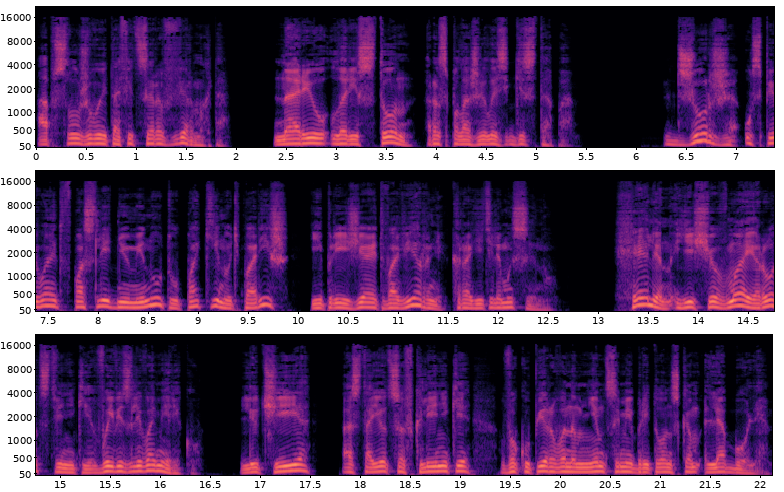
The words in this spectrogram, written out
обслуживают офицеров вермахта. На Рю Ларистон расположилась гестапо. Джорджа успевает в последнюю минуту покинуть Париж и приезжает в Авернь к родителям и сыну. Хелен еще в мае родственники вывезли в Америку. Лючия остается в клинике в оккупированном немцами бретонском Ляболе.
